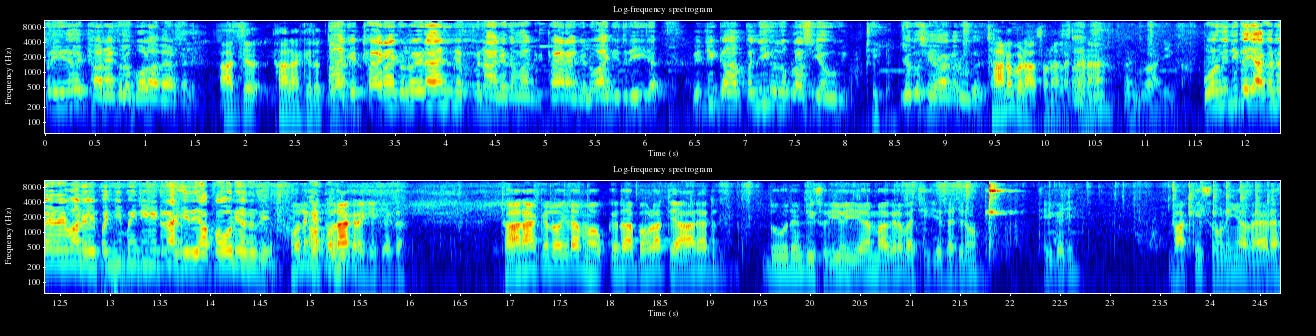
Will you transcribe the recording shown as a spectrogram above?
ਤਰੀਕ ਦੇ ਵਿੱਚ 18 ਕਿਲੋ ਬੋਲਾ ਵੈਰ ਥਲੇ ਅੱਜ 18 ਕਿਲੋ ਤਿਆਰ ਅੱਜ 18 ਕਿਲੋ ਜਿਹੜਾ ਹੈ ਮਨਾ ਕੇ ਦਵਾਂਗੇ 18 ਕਿਲੋ। ਅੱਜ ਦੀ ਤਰੀਕ ਦਾ ਵੀਰ ਜੀ ਗਾਂ 25 ਕਿਲੋ ਪਲੱਸ ਜਾਊਗੀ। ਠੀਕ ਹੈ ਜੇ ਕੋਈ ਸੇਵਾ ਕਰੂਗਾ। ਤੇ। ਥਣ ਬੜਾ ਸੋਹਣਾ ਲੱਗਣਾ ਹਾਂਜੀ। ਵਾਹ ਜੀ ਵਾਹ। ਹੁਣ ਵੀਰ ਜੀ ਕਈ ਆਖਣ ਨੂੰ ਇਹਦੇ ਬਹਾਨੇ ਲਈ 25 35 ਲੀਟਰ ਰੱਖੀ ਦੇ ਆਪਾਂ ਉਹ ਨਹੀਂ ਆਂਦੇ। ਖੁੱਲ ਕੇ ਤੋਰਾ ਕਰਾਈਏ ਚੈੱਕ। 18 ਕਿਲੋ ਜਿਹੜਾ ਮੌਕੇ ਦਾ ਬੋਲਾ ਤਿਆਰ ਹੈ ਤੇ ਦੋ ਦਿਨ ਦੀ ਸੂਈ ਹੋਈ ਹੈ ਮਗਰ ਬੱਚੀ ਜੇ ਸੱਜਣੋ। ਠੀਕ ਹੈ ਜੀ। ਬਾਕੀ ਸੋਹਣੀ ਆ ਵੈੜ।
